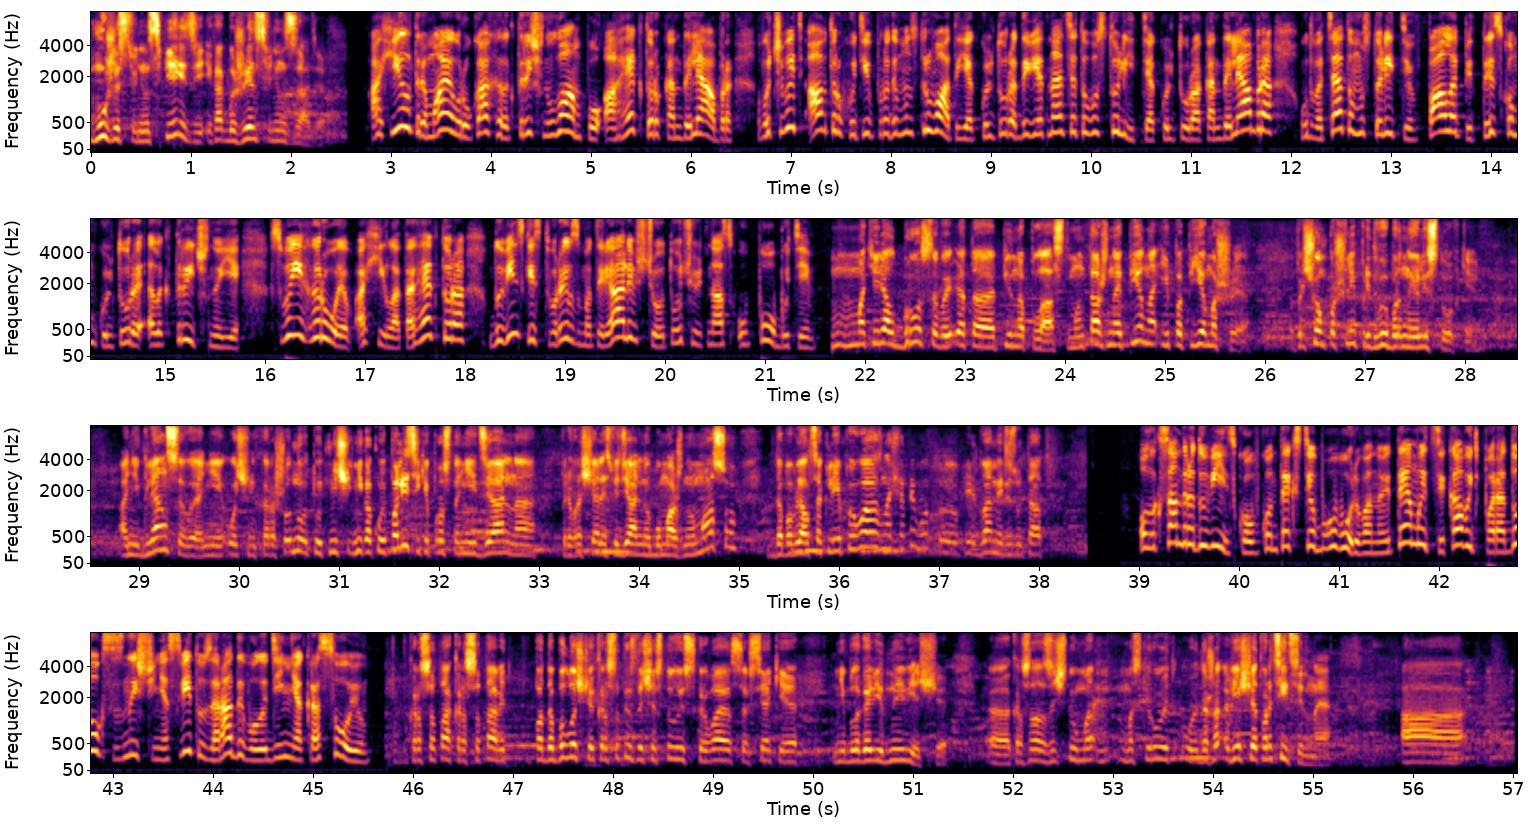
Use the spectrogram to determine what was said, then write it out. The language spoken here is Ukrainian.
мужественен спереди и как бы женственен сзади. Ахіл тримає у руках електричну лампу, а Гектор – канделябр. Вочевидь, автор хотів продемонструвати, як культура 19 століття, культура канделябра у 20 столітті впала під тиском культури електричної. Своїх героїв Ахіла та Гектора Дувінський створив з матеріалів, що оточують нас у побуті. М, Материал бросовый – это пенопласт, монтажная пена и папье-маше. Причем пошли предвыборные листовки. Они глянцевые, они очень хорошо... Ну, тут нич- никакой политики, просто они идеально превращались в идеальную бумажную массу. Добавлялся клей ПВА, значит, и вот э, перед вами результат. Олександра Дувінського в контексті обговорюваної теми цікавить парадокс знищення світу заради володіння красою. Красота, красота. Ведь под оболочкой красоты зачастую скрываются всякие неблаговидные вещи. Э, Красота зачастую ма- маскирует ой, даже вещи отвратительные. А, э,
